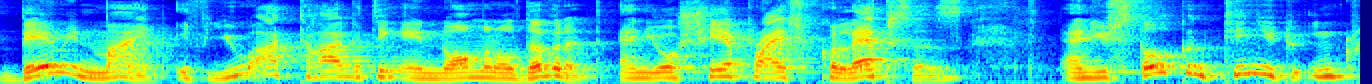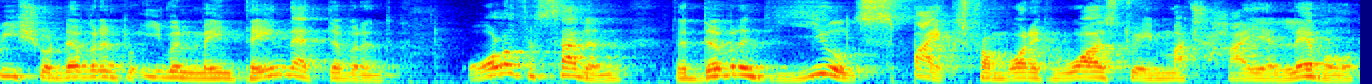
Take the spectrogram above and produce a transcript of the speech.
bear in mind if you are targeting a nominal dividend and your share price collapses and you still continue to increase your dividend or even maintain that dividend, all of a sudden the dividend yield spikes from what it was to a much higher level.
